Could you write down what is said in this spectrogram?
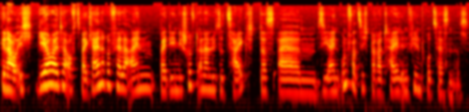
Genau, ich gehe heute auf zwei kleinere Fälle ein, bei denen die Schriftanalyse zeigt, dass ähm, sie ein unverzichtbarer Teil in vielen Prozessen ist.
